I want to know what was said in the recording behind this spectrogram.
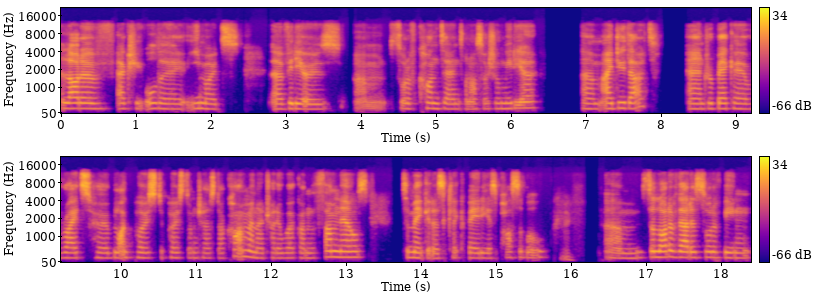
A lot of actually all the emotes, uh, videos, um, sort of content on our social media. Um, I do that. And Rebecca writes her blog post to post on chess.com, and I try to work on the thumbnails to make it as clickbaity as possible. Mm. Um, so a lot of that has sort of been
